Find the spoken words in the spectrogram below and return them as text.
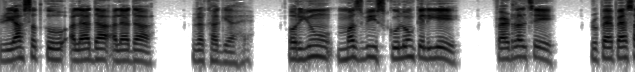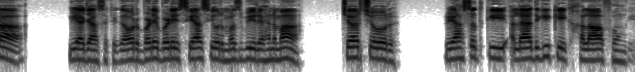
ریاست کو علیحدہ علیحدہ رکھا گیا ہے۔ اور یوں مذہبی اسکولوں کے لیے فیڈرل سے روپے پیسہ لیا جا سکے گا۔ اور بڑے بڑے سیاسی اور مذہبی رہنما چرچ اور ریاست کی علیحدگی کے خلاف ہوں گے۔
